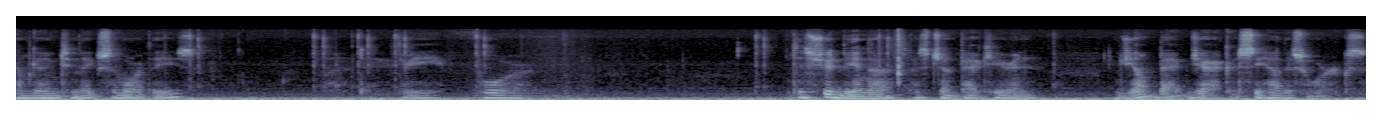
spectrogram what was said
I'm going to make some more of these. One, two, three, four. This should be enough. Let's jump back here and jump back jack and see how this works.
